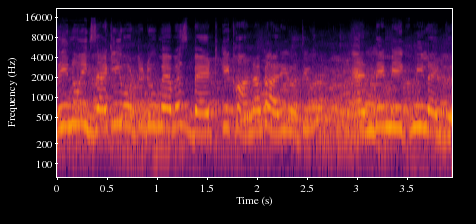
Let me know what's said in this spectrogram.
They know exactly what to do. मैं बस बैठ के खाना खा रही होती हूँ and they make me like this.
